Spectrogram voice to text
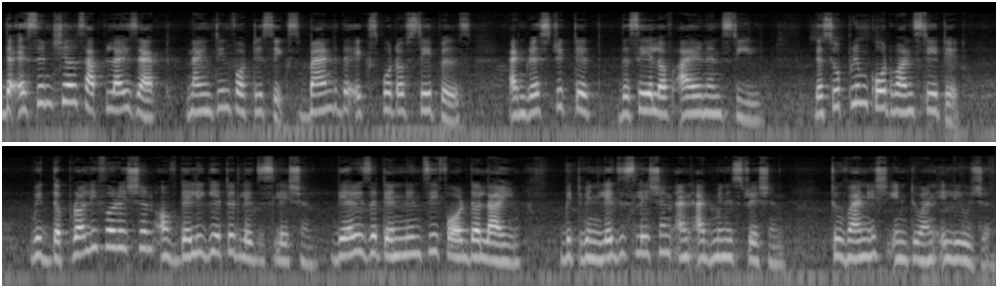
The Essential Supplies Act 1946 banned the export of staples and restricted the sale of iron and steel. The Supreme Court once stated with the proliferation of delegated legislation, there is a tendency for the line between legislation and administration to vanish into an illusion.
